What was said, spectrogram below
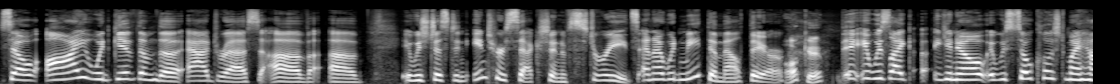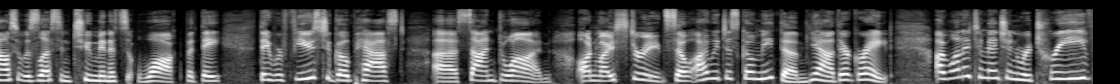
So I would give them the address of, uh, it was just an intersection of streets, and I would meet them out there. Okay. It, was like, you know, it was so close to my house, it was less than two minutes walk, but they, they refused to go past uh, San Duan on my street. So I would just go meet them. Yeah, they're great. I wanted to mention retrieve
